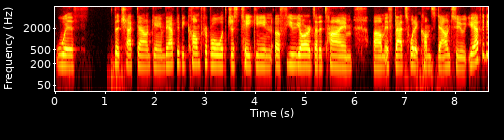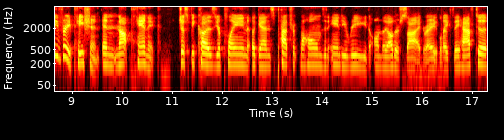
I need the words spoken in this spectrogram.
with the check down game. They have to be comfortable with just taking a few yards at a time um, if that's what it comes down to. You have to be very patient and not panic just because you're playing against Patrick Mahomes and Andy Reid on the other side, right? Like they have to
